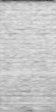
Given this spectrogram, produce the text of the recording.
Yeah.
